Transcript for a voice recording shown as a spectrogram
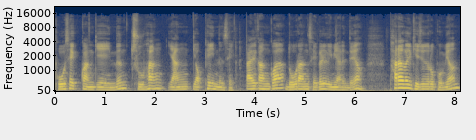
보색 관계에 있는 주황 양 옆에 있는 색 빨강과 노란색을 의미하는데요. 파랑을 기준으로 보면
